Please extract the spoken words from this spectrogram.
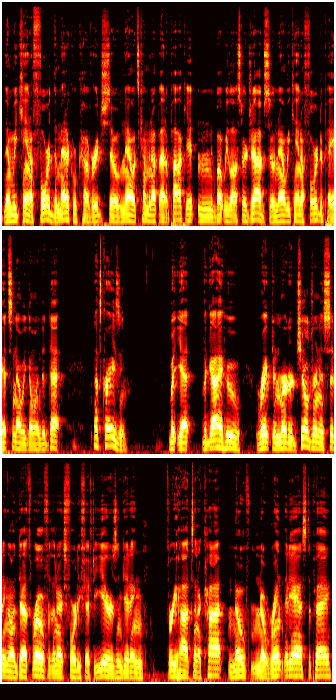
Then we can't afford the medical coverage, so now it's coming up out of pocket, and, but we lost our job, so now we can't afford to pay it, so now we go into debt. That's crazy. But yet, the guy who raped and murdered children is sitting on death row for the next 40, 50 years and getting three hots and a cot, no no rent that he has to pay,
